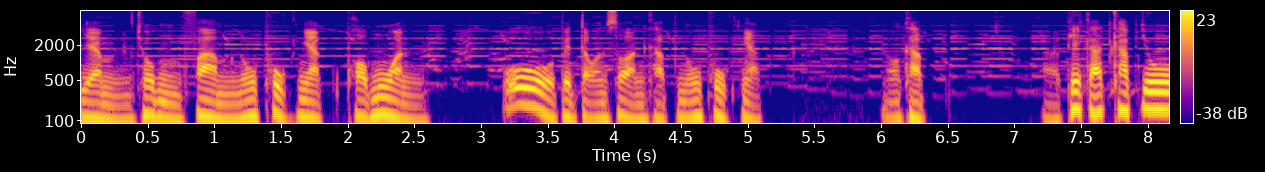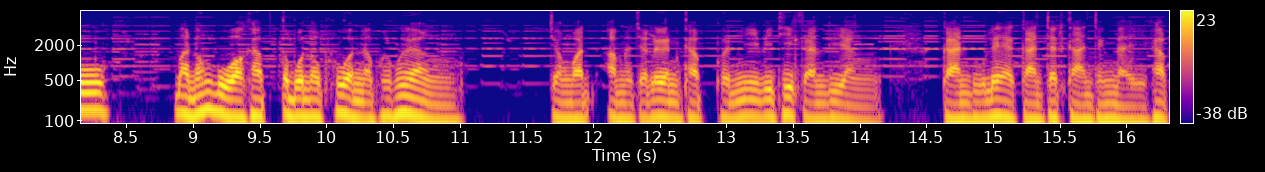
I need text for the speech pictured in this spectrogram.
เยี่ยมชมฟาร์มหนูผูกยักษ์พอม่วน โอ้ เป็นตะวันสอนครับหนูผูกยักษ์เนาะครับอ่าพี่กัดครับอยู่บ้านหน้องบัวครับตำบลเราพรวนอำเภอเมือง จังหวัดอำนาจเจริญครับเพิ่นมีวิธีการเลี้ยงการดูแลการจัดการจังใดครับ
